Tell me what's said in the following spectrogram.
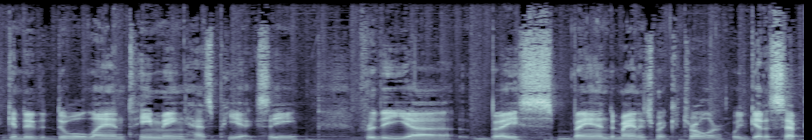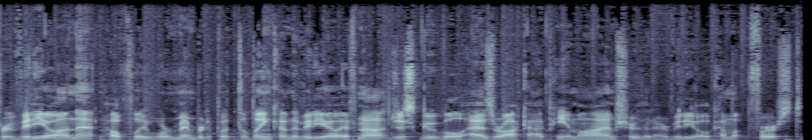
It can do the dual LAN teaming, has PXE. For the uh, baseband management controller, we've got a separate video on that. Hopefully, we'll remember to put the link on the video. If not, just Google ASRock IPMI. I'm sure that our video will come up first.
